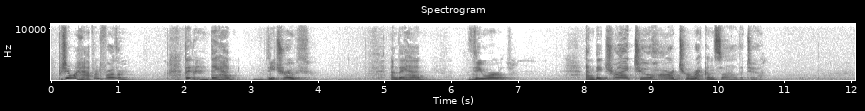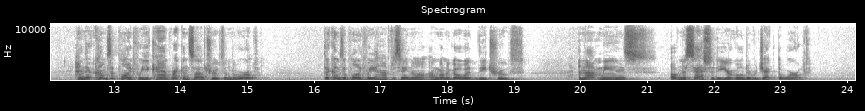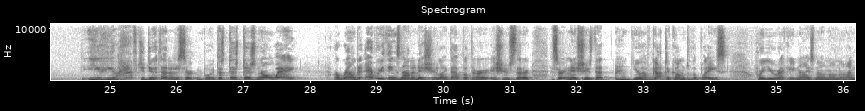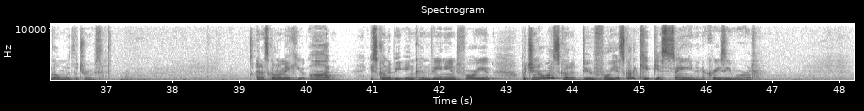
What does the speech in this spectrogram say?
But you know what happened for them? They, they had the truth, and they had the world. And they tried too hard to reconcile the two. And there comes a point where you can't reconcile truth and the world. There comes a point where you have to say, no, I'm going to go with the truth. And that means, of necessity, you're going to reject the world. You, you have to do that at a certain point. There's, there's, there's no way around. Everything's not an issue like that, but there are issues that are certain issues that you have got to come to the place where you recognize no, no, no, I'm going with the truth. And it's going to make you odd. It's going to be inconvenient for you. But you know what it's going to do for you? It's going to keep you sane in a crazy world.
